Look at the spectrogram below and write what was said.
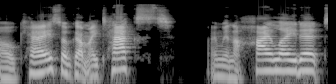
Okay, so I've got my text. I'm going to highlight it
